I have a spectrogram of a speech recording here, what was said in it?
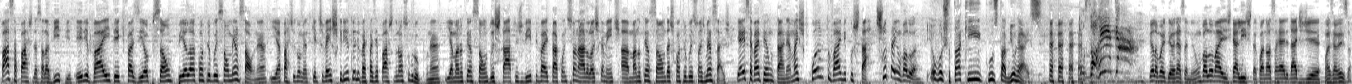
faça parte da sala VIP, ele vai ter que fazer a opção pela contribuição mensal, né, e a partir do momento que ele tiver inscrito, ele vai fazer parte do nosso grupo, né? E a manutenção do status VIP vai estar condicionada, logicamente, à manutenção das contribuições mensais. E aí você vai me perguntar, né? Mas quanto vai me custar? Chuta aí um valor. Eu vou chutar que custa mil reais. Eu sou rica! Pelo amor de Deus, né, Samir? Um valor mais realista com a nossa realidade de. Mais realista?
